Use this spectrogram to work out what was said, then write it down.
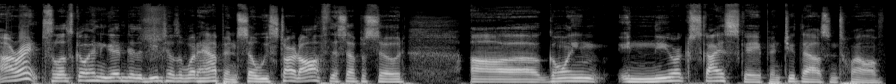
All right, so let's go ahead and get into the details of what happened. So we start off this episode uh, going in New York skyscape in 2012.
